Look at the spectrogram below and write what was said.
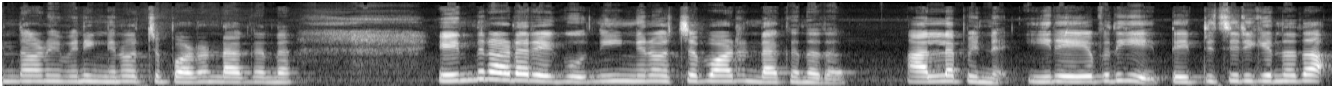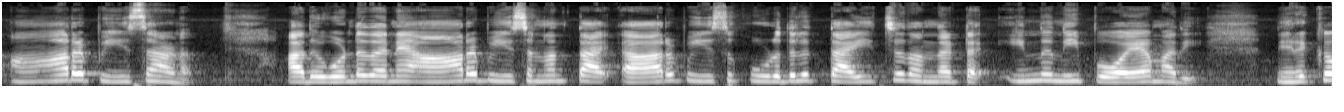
എന്താണ് ഇവൻ ഇങ്ങനെ ഒച്ചപ്പാടുണ്ടാക്കുന്നത്? എന്തിനാടാ രഘു നീ ഇങ്ങനെ ഒച്ചപ്പാടുണ്ടാക്കുന്നത്? അല്ല പിന്നെ ഈ രേവതിയെ തെറ്റിച്ചിരിക്കുന്നത് ആറ് പീസാണ്. അതുകൊണ്ട് തന്നെ ആറ് പീസെണ്ണം തൈ ആറ് പീസ് കൂടുതൽ തയ്ച്ച് തന്നിട്ട് ഇന്ന് നീ പോയാൽ മതി. നിനക്ക്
